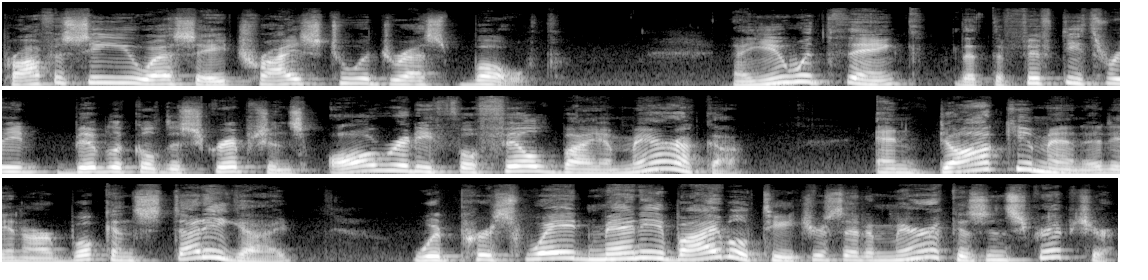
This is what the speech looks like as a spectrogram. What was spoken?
Prophecy USA tries to address both. Now, you would think that the 53 biblical descriptions already fulfilled by America and documented in our book and study guide would persuade many Bible teachers that America's in Scripture.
